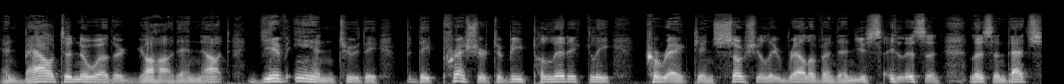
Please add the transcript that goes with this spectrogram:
and bow to no other God and not give in to the the pressure to be politically correct and socially relevant. And you say listen listen that's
